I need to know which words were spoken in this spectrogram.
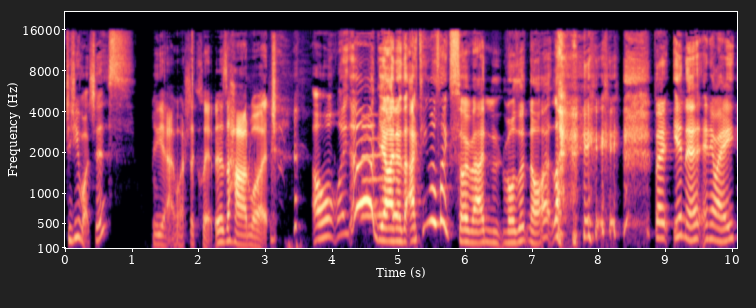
Did you watch this? Yeah, I watched the clip. It was a hard watch. oh my god! Yeah, I know the acting was like so bad, was it not? Like, but in it anyway,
